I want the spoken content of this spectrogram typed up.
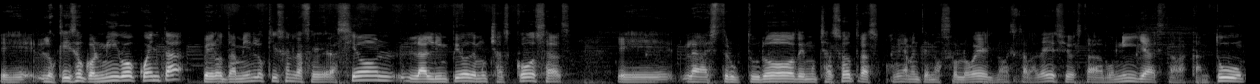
eh, lo que hizo conmigo cuenta, pero también lo que hizo en la federación, la limpió de muchas cosas, eh, la estructuró de muchas otras, obviamente no solo él, ¿no? estaba Decio, estaba Bonilla, estaba Cantú,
